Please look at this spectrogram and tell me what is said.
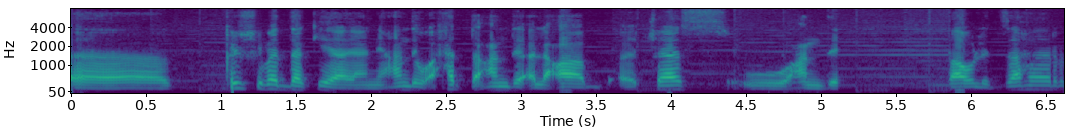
آه كل شيء بدك إياه يعني. عندي وحتى عندي ألعاب chess وعندي طاولة زهر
